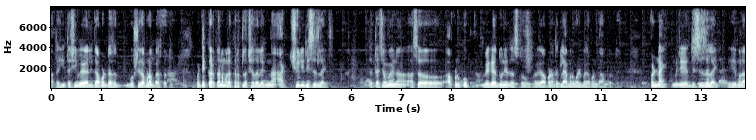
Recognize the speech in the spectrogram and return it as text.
आता ही तशी वेळ आली तर आपण तसं गोष्टीचा आपण अभ्यास करतो. पण ते करताना मला खरंच लक्षात आलं की ना ॲक्च्युली दिस इज लाईफ तर त्याच्यामुळे ना असं आपण खूप वेगळ्या दुनियेत असतो. वेगळ्या आपण आता ग्लॅमर वर्ल्डमध्ये आपण काम करतो पण नाही. म्हणजे दिस इज अ लाईफ हे मला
